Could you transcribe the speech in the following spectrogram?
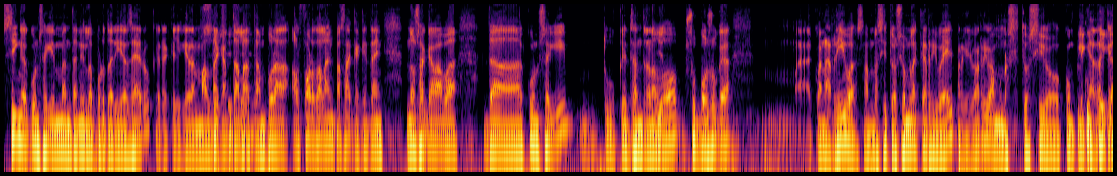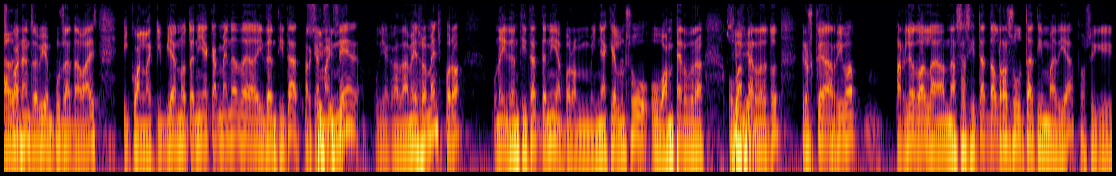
5 aconseguim mantenir la porteria a 0 que era aquell que era mal de cap sí, sí, de la sí, temporada el fort de l'any passat, que aquest any no s'acabava d'aconseguir tu que ets entrenador, jo. suposo que mm, quan arribes amb la situació amb la que arriba ell perquè ell va arribar en una situació complicada, complicada. que és quan ens havien posat a baix i quan l'equip ja no tenia cap mena d'identitat perquè sí, Magné sí, sí. podia agradar més o menys però una identitat tenia, però amb Iñaki Alonso ho, ho van perdre, ho sí, van sí. perdre tot. Creus que arriba per allò de la necessitat del resultat immediat? O sigui,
